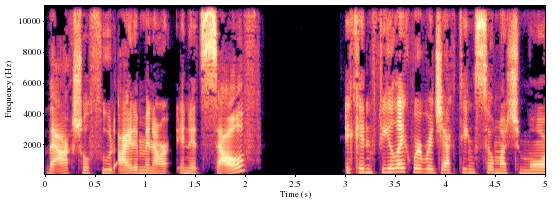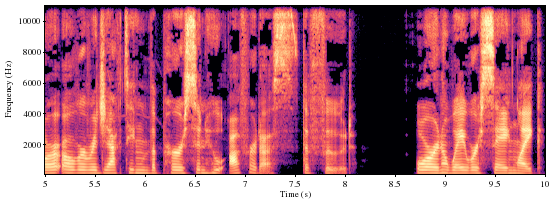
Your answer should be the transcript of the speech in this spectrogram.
the actual food item in our in itself, it can feel like we're rejecting so much more or we're rejecting the person who offered us the food. Or in a way, we're saying, like,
